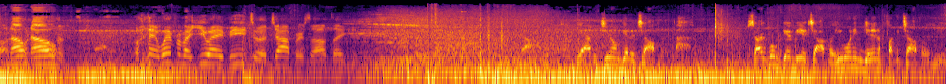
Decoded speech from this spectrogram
oh no, no. Well, it went from a UAV to a chopper, so I'll take it. Yeah. Yeah, but you don't get a chopper. Sark won't give me a chopper. He won't even get in a fucking chopper with me.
